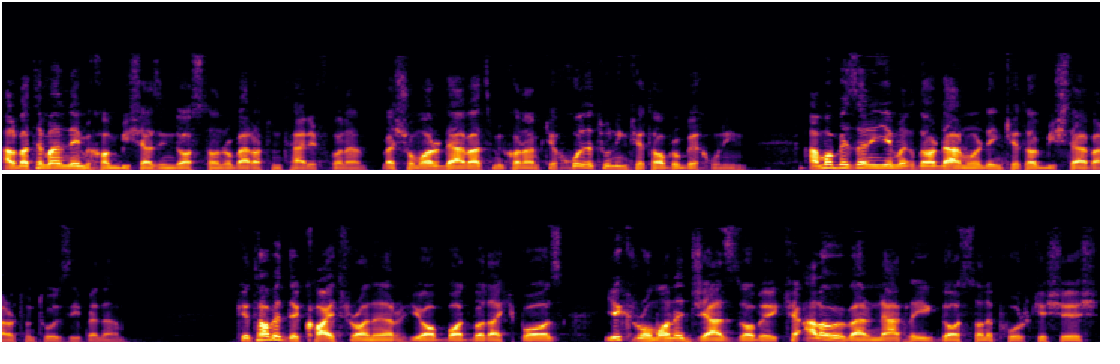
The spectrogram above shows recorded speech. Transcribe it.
البته من نمی‌خوام بیش از این داستان رو براتون تعریف کنم و شما رو دعوت می‌کنم که خودتون این کتاب رو بخونین. اما بذارین یه مقدار در مورد این کتاب بیشتر براتون توضیح بدم. کتاب Kite Runner یا بادبادک باز یک رمان جذابه که علاوه بر نقل یک داستان پرکشش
